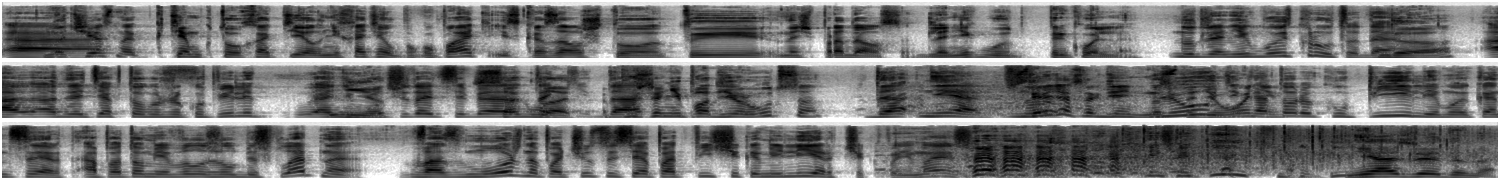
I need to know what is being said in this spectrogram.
А, Но честно, к тем, кто хотел, не хотел покупать и сказал, что ты, значит, продался. Для них будет прикольно. Ну, для них будет круто, да. Да. А, а для тех, кто уже купили, они Нет. будут считать себя... Согласен. таки- да, Пусть они подерутся. Да, нет. ну, Встретятся где-нибудь на люди, стадионе. которые купили мой концерт, а потом я выложил бесплатно, возможно, почувствуют себя подписчиками Лерчик, понимаешь? Неожиданно.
